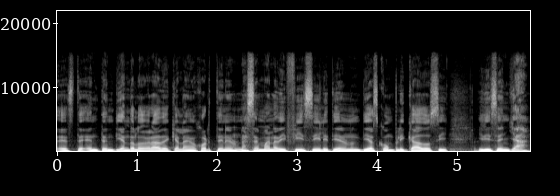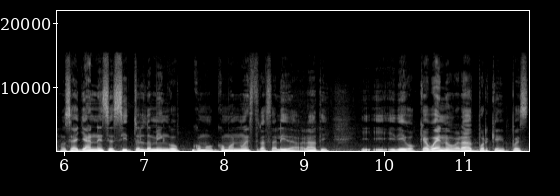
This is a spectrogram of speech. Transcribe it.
este, entendiéndolo, ¿verdad? De que a lo mejor tienen una semana difícil y tienen días complicados y, y, dicen, ya, o sea, ya necesito el domingo como, como nuestra salida, ¿verdad? Y, y, digo, qué bueno, ¿verdad? Porque pues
